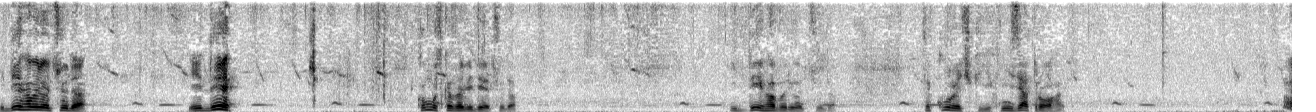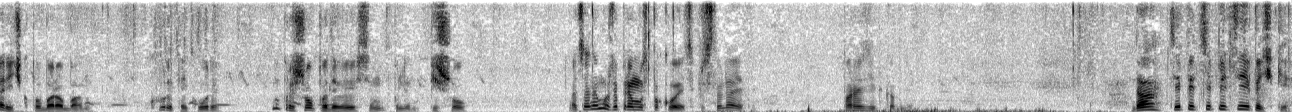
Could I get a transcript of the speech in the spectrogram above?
Іди, говорю, отсюда. Іди. Кому сказав іди отсюда? Іди, говорю, отсюда. Це курочки, їх нельзя трогать. А річку по барабану. Кури та й кури. Ну, прийшов, подивився, ну, блін, пішов. А це не може прямо успокоїтися, представляєте? Паразитка, блін. Да, ципі ципі ципічки.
